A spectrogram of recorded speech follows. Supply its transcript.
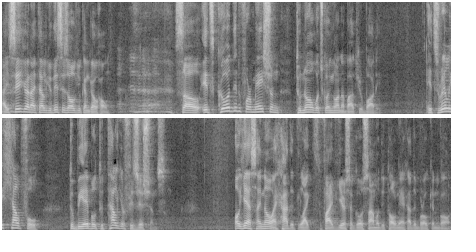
I see you and I tell you, this is all, you can go home. so it's good information to know what's going on about your body. It's really helpful to be able to tell your physicians, oh yes, I know I had it like five years ago, somebody told me I had a broken bone.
